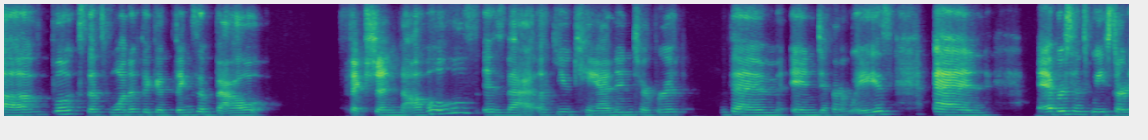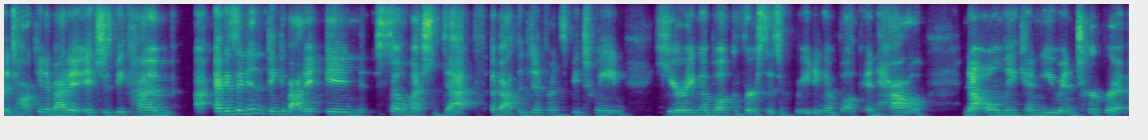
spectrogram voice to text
of books. That's one of the good things about fiction novels is that like you can interpret them in different ways and ever since we've started talking about it, it's just become, I guess I didn't think about it in so much depth about the difference between hearing a book versus reading a book and how not only can you interpret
